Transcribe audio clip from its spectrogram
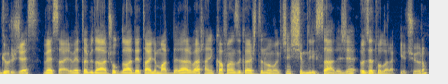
göreceğiz vesaire. Ve tabii daha çok daha detaylı maddeler var. Hani kafanızı karıştırmamak için şimdilik sadece özet olarak geçiyorum.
